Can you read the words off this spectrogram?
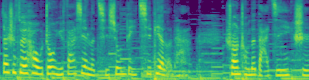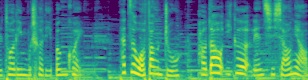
但是最后终于发现了其兄弟欺骗了他。双重的打击使托利姆彻底崩溃，他自我放逐，跑到一个连其小鸟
